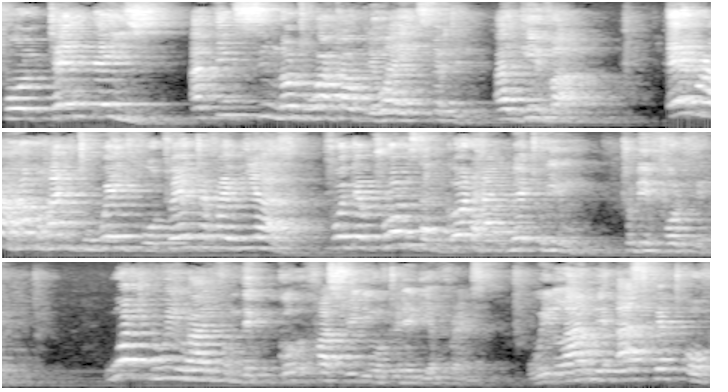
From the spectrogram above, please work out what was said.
for 10 days and things seem not to work out the way I expected, I give up. Abraham had to wait for 25 years for the promise that God had made to him to be fulfilled. What do we learn from the first reading of today, dear friends? We learn the aspect of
